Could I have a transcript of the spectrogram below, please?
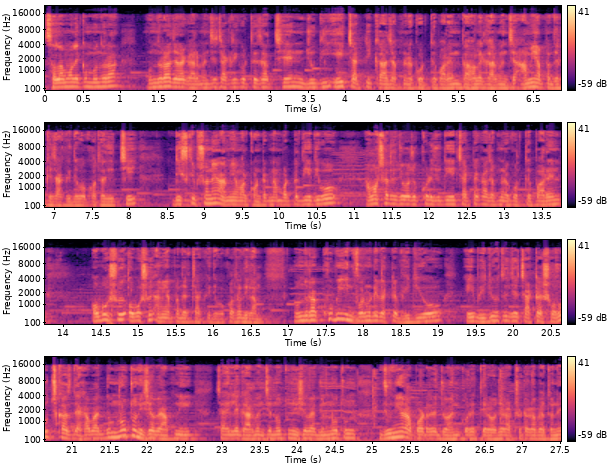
আসসালামু আলাইকুম বন্ধুরা। বন্ধুরা, যারা গার্মেন্টসে চাকরি করতে চাচ্ছেন যদি এই চারটি কাজ আপনারা করতে পারেন, তাহলে গার্মেন্টসে আমি আপনাদেরকে চাকরি দেবো কথা দিচ্ছি। ডিসক্রিপশনে আমি আমার কন্ট্যাক্ট নাম্বারটা দিয়ে দিব। আমার সাথে যোগাযোগ করে যদি এই চারটা কাজ আপনারা করতে পারেন অবশ্যই অবশ্যই আমি আপনাদের চাকরি দেবো, কথা দিলাম। বন্ধুরা, খুবই ইনফরমেটিভ একটা ভিডিও এই ভিডিওতে যে চারটা সহজ কাজ দেখাবো, একদম নতুন হিসাবে আপনি চাইলে গার্মেন্টসে নতুন হিসেবে একজন নতুন জুনিয়র অপারেটারে জয়েন করে তেরো হাজার আটশো টাকা বেতনে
